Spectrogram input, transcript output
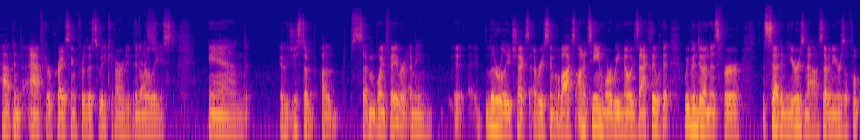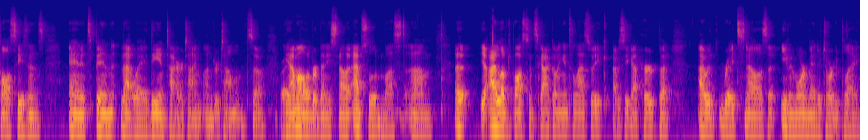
happened after pricing for this week had already been yes. released, and it was just a, a seven point favorite. I mean, it, it, literally checks every single box on a team where we know exactly what we've been doing this for seven years now, seven years of football seasons, and it's been that way the entire time under Tomlin. So right. yeah, I'm all over Benny Snell. Absolute must. Um, uh, yeah, I loved Boston Scott going into last week. Obviously, got hurt, but I would rate Snell as an even more mandatory play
